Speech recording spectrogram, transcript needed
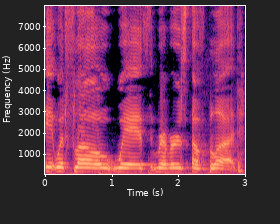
it would flow with rivers of blood.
